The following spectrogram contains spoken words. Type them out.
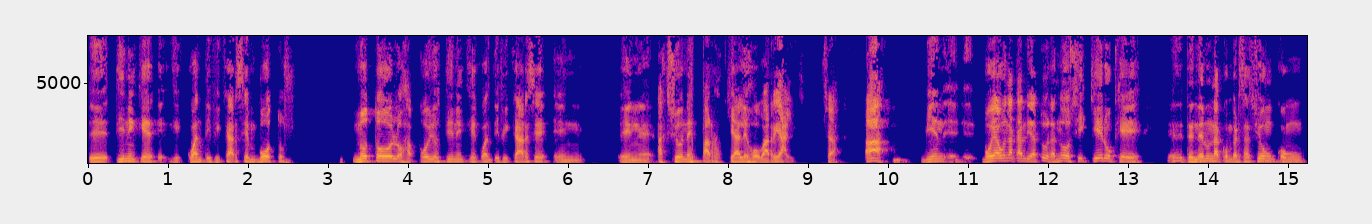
eh, tienen que, que cuantificarse en votos, no todos los apoyos tienen que cuantificarse en, en eh, acciones parroquiales o barriales. O sea, ah, bien, eh, eh, voy a una candidatura, no, sí quiero que eh, tener una conversación con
